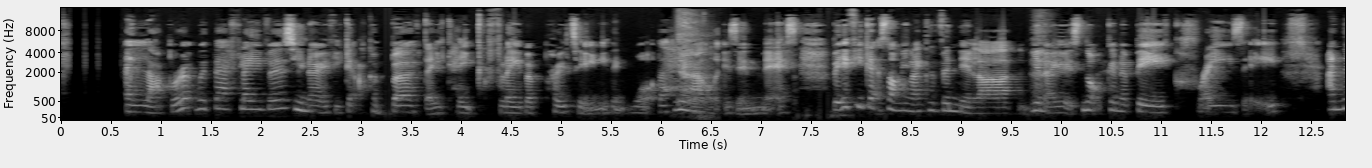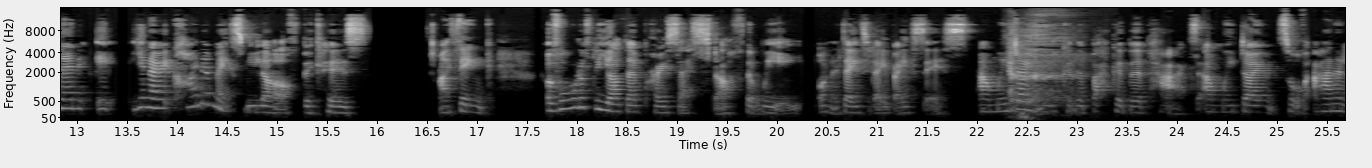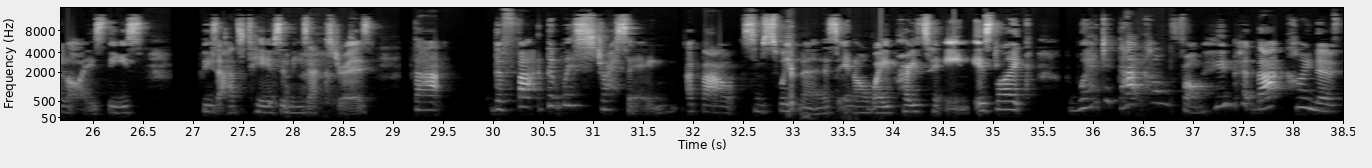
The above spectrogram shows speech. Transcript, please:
elaborate with their flavors. You know, if you get like a birthday cake flavor protein, you think, what the hell is in this? But if you get something like a vanilla, you know, it's not going to be crazy. And then it, you know, it kind of makes me laugh because I think of all of the other processed stuff that we eat on a day to day basis, and we don't look at the back of the packs and we don't sort of analyze these these additives and these extras that the fact that we're stressing about some sweeteners in our whey protein is like, where did that come from? Who put that kind of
